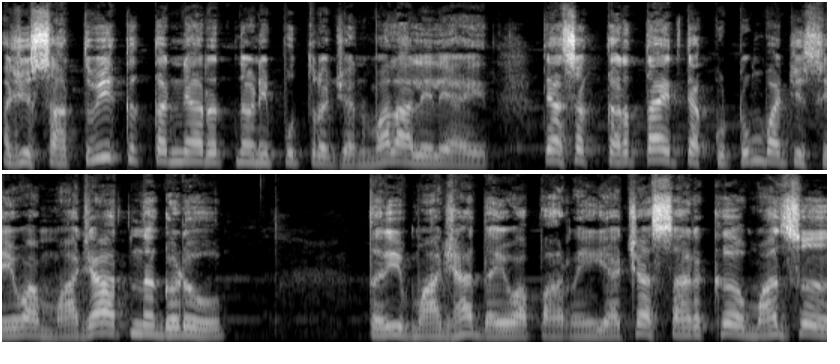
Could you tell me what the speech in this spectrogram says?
अशी सात्विक कन्यारत्न आणि पुत्र जन्माला आलेले आहेत ते असं करतायत त्या कुटुंबाची सेवा माझ्या हातनं घडो तरी माझ्या दैवापार नाही याच्यासारखं माझं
